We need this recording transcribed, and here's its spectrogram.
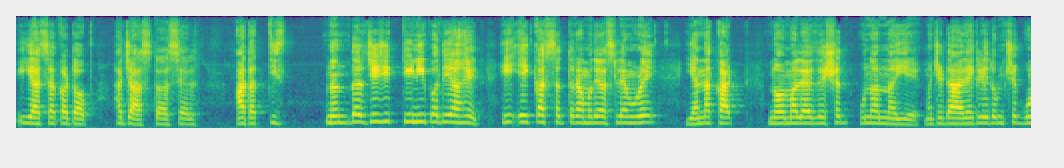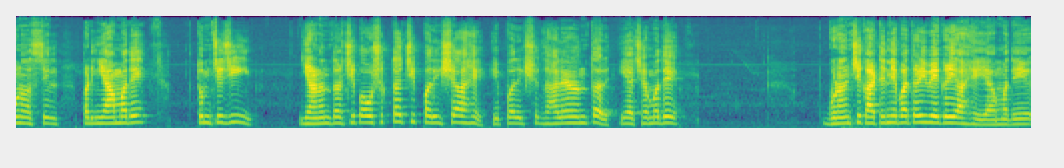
याचा कट ऑफ हा जास्त असेल. आता ती नंतरची जी तिन्ही पदे आहेत ही एकाच सत्रामध्ये असल्यामुळे यांना काट नॉर्मलायझेशन होणार नाही आहे म्हणजे डायरेक्टली तुमचे गुण असतील पण यामध्ये तुमची जी यानंतरची पाहू शकता जी परीक्षा आहे ही परीक्षा झाल्यानंतर याच्यामध्ये गुणांची काठिण्य पातळी वेगळी आहे. यामध्ये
